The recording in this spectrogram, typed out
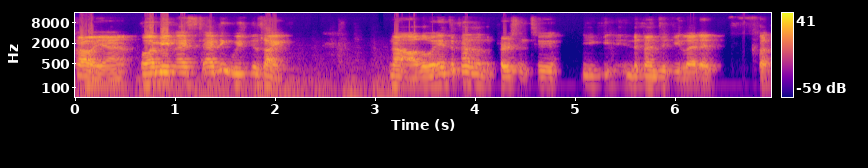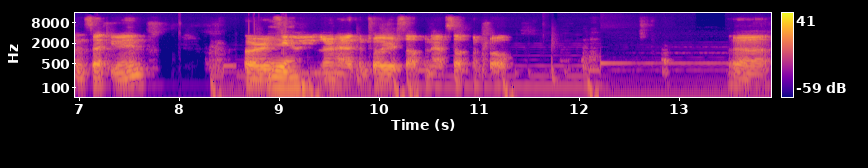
Oh yeah. Well, I mean, I, I think we it's like not all the way. It depends on the person too. You, it depends if you let it fucking suck you in, or if you, Yeah. know, you learn how to control yourself and have self control. Uh,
